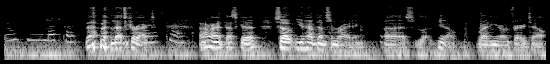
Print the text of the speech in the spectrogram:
Mm, that's correct. that's correct. That's correct. All right, that's good. So you have done some writing, uh, you know, writing your own fairy tale.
